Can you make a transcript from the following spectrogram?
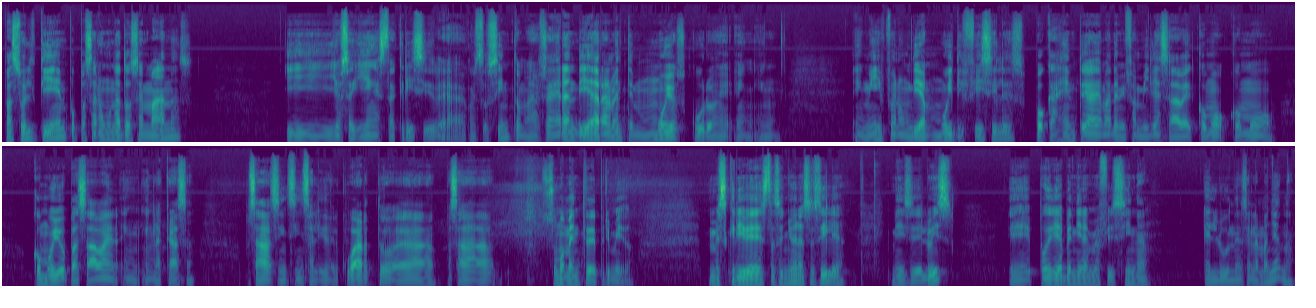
Pasó el tiempo, pasaron unas dos semanas y yo seguí en esta crisis, con estos síntomas. O sea, eran días realmente muy oscuros en, en, en, mí, fueron días muy difíciles. Poca gente, además de mi familia, sabe cómo, cómo, cómo yo pasaba en, en la casa. Pasaba sin, sin salir del cuarto, pasaba sumamente deprimido. Me escribe esta señora, Cecilia, me dice, Luis, eh, ¿podría venir a mi oficina el lunes en la mañana?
